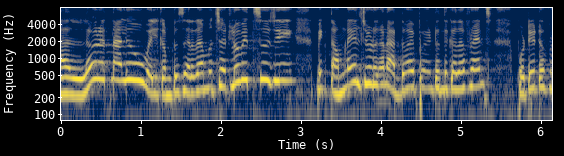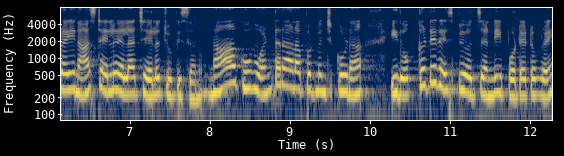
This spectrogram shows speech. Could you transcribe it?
హలో రత్నాలు వెల్కమ్ టు సరదా ముచ్చట్లు విత్ సూజీ మీకు తమ్నైల్ చూడగానే అర్థమైపోయి ఉంటుంది కదా ఫ్రెండ్స్ పొటాటో ఫ్రై నా స్టైల్లో ఎలా చేయాలో చూపిస్తాను. నాకు వంట రానప్పటి నుంచి కూడా ఇది ఒక్కటే రెసిపీ వచ్చండి ఈ పొటాటో ఫ్రై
